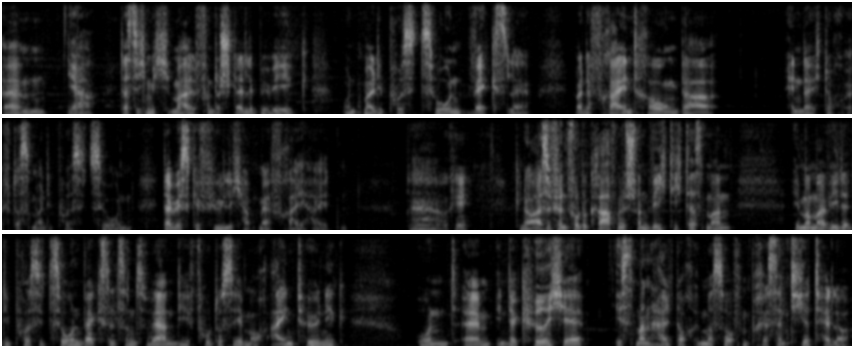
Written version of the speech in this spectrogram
ähm, ja, dass ich mich mal von der Stelle bewege und mal die Position wechsle. Bei der freien Trauung, da ändere ich doch öfters mal die Position. Da habe ich das Gefühl, ich habe mehr Freiheiten. Ah, okay. Genau, also für einen Fotografen ist schon wichtig, dass man immer mal wieder die Position wechselt, sonst werden die Fotos eben auch eintönig. Und ähm, in der Kirche ist man halt doch immer so auf dem Präsentierteller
